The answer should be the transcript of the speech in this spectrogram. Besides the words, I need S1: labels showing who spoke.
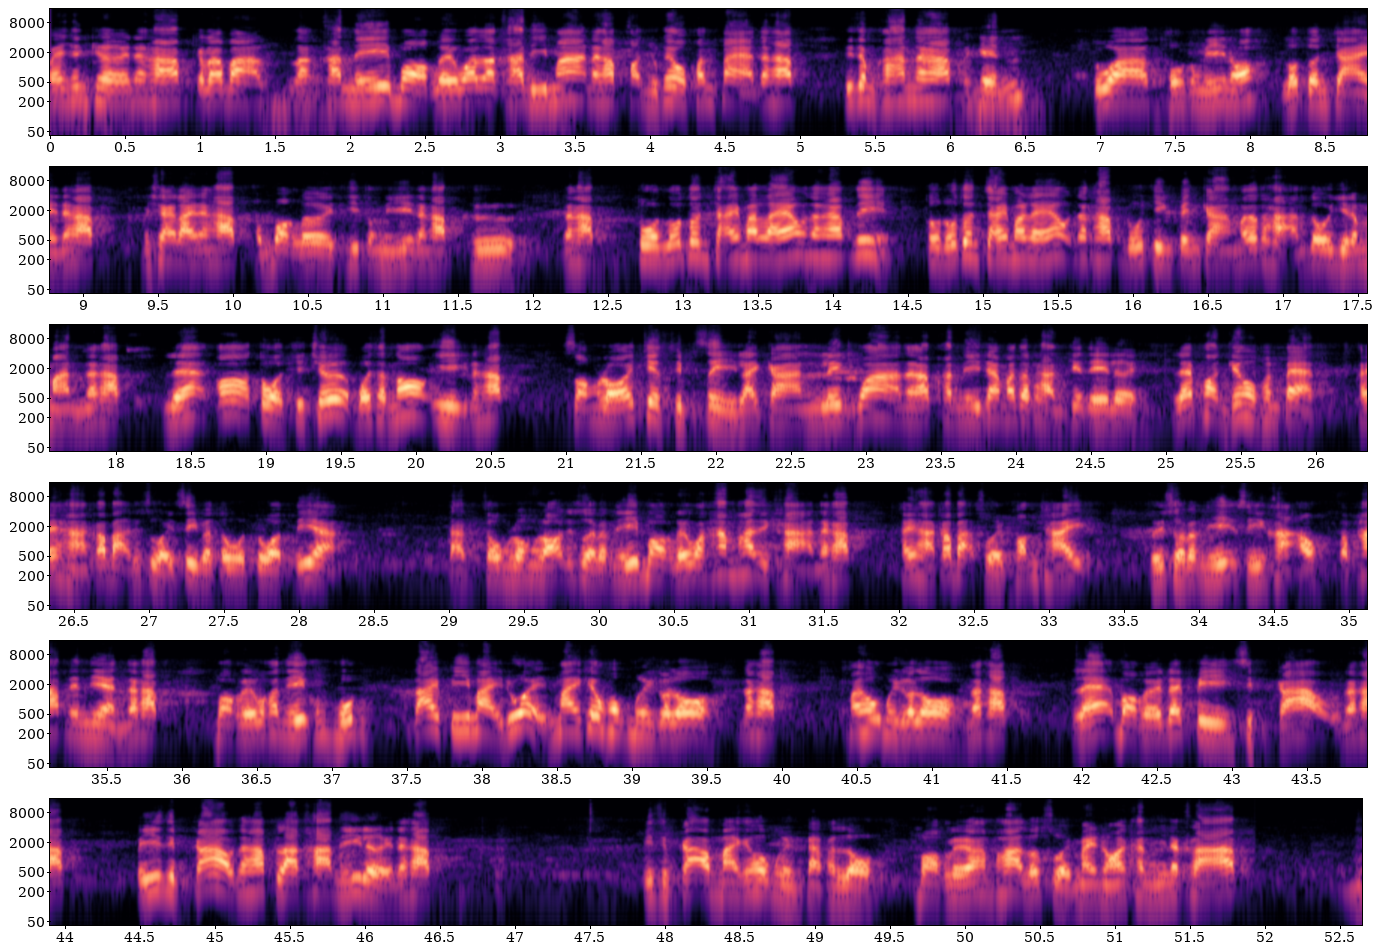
S1: ครับพบกับแปเช่นเคยนะครับ กระบะราคานี้บอกเลยว่าราคาดีมากนะครับ ผ่อนอยู่แค่6,800นะครับ ที่สำคัญนะครับเห็นตัวทงตรงนี้เนาะรถต้นใจนะครับ ไม่ใช่อะไรนะครับ ผมบอกเลยที่ตรงนี้นะครับคือนะครับตัวรถต้นใจมาแล้วนะครับ นี่ตัวรถต้นใจมาแล้วนะครับ รู้จริงเป็นกลางมาตรฐานโดยเยอรมันนะครับ และก็ตรวจชิเชอร์บริษัทนอกอีกนะครับ 274 รายการเรียกว่านะครับ คันนี้ได้มาตรฐานเกรดเอเลย และผ่อนแค่ 6,800 ใครหากระบะสวย 4 ประตูตัวเตี้ย ตัดทรงลงล้อสวยๆแบบนี้บอกเลยว่าห้ามพลาดเด็ดขาดนะครับใครหากระบะสวยพร้อมใช้สวยๆแบบนี้สีขาวสภาพเนียนๆนะครับบอกเลยว่าคันนี้คุ้มพุ้มได้ปีใหม่ด้วยไม่แค่60,000กิโลนะครับไม่60,000กิโลนะครับและบอกเลยได้ปี 19นะครับปี 19นะครับราคานี้เลยนะครับปี 19 ไม่แค่68,000โล บอกเลยว่าห้ามพลาดรถสวยไม่น้อยคันนี้นะครับ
